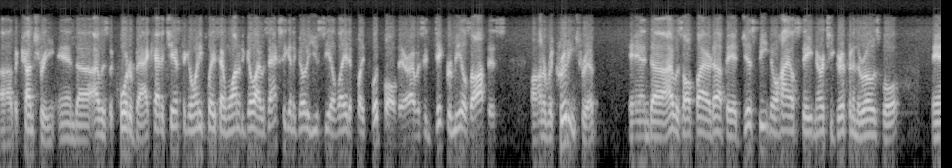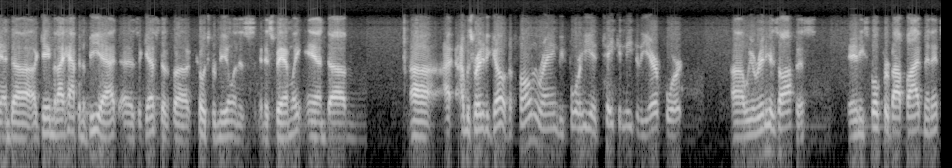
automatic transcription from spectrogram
uh, the country. And uh, I was the quarterback. Had a chance to go any place I wanted to go. I was actually going to go to UCLA to play football there. I was in Dick Vermeil's office on a recruiting trip, and uh, I was all fired up. They had just beaten Ohio State and Archie Griffin in the Rose Bowl, and uh, a game that I happened to be at as a guest of uh, Coach Vermeil and his and his family, and um, uh, I, I was ready to go. The phone rang before he had taken me to the airport. Uh, we were in his office, and he spoke for about five minutes.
